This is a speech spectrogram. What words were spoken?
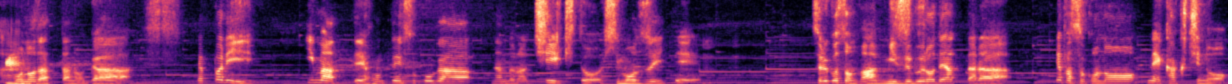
はいものだったのが、やっぱり今って本当にそこがなんだろうな地域と紐づいてうん。それこそまあ水風呂であったらやっぱそこの、ね、各地の、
